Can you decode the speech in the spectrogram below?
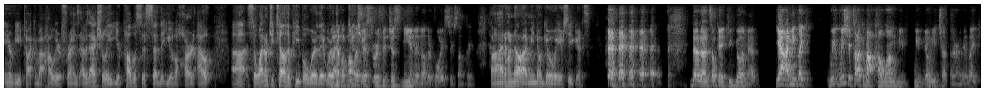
interview talking about how we were friends. I was actually your publicist said that you have a hard out. Uh, so why don't you tell the people where they where Do I they have a publicist, or is it just me and another voice or something? Uh, I don't know. I mean, don't give away your secrets. no, no, it's okay. Keep going, man. Yeah, I mean, like we, we should talk about how long we've we've known each other. I mean, like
